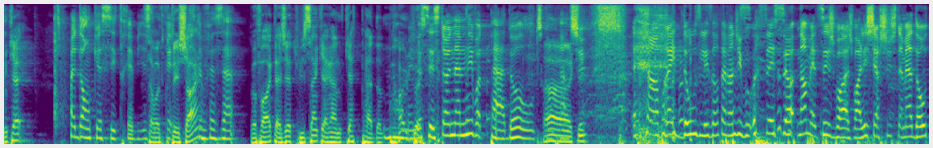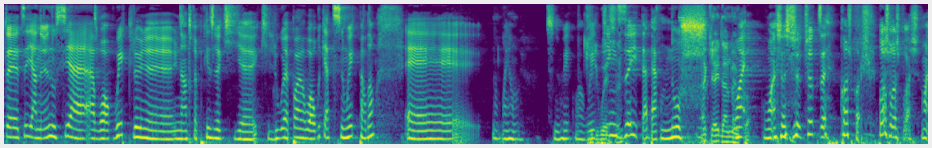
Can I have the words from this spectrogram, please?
OK. Euh, Donc, euh, c'est très bien. Ça va te coûter cher? faisable. Il va falloir que t'achètes 844 paddleboards. Non, mais là, c'est un amener votre paddle, tu Ah, comprends-tu? ok. J'en prête 12, les autres, arrangez-vous. C'est ça. Non, mais tu sais, je vais, je vais aller chercher justement d'autres. euh, Tu sais, il y en a une aussi à, à Warwick, là, une, une entreprise là, qui, euh, qui loue, euh, pas à Warwick, à Tinwick, pardon. Euh, non, voyons, Tinwick, louait ça? Kingsley, tabarnouche. OK, dans le même Ouais, cas. ouais, je, je, tout, euh, Proche, proche. proche, proche, proche. Ouais.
